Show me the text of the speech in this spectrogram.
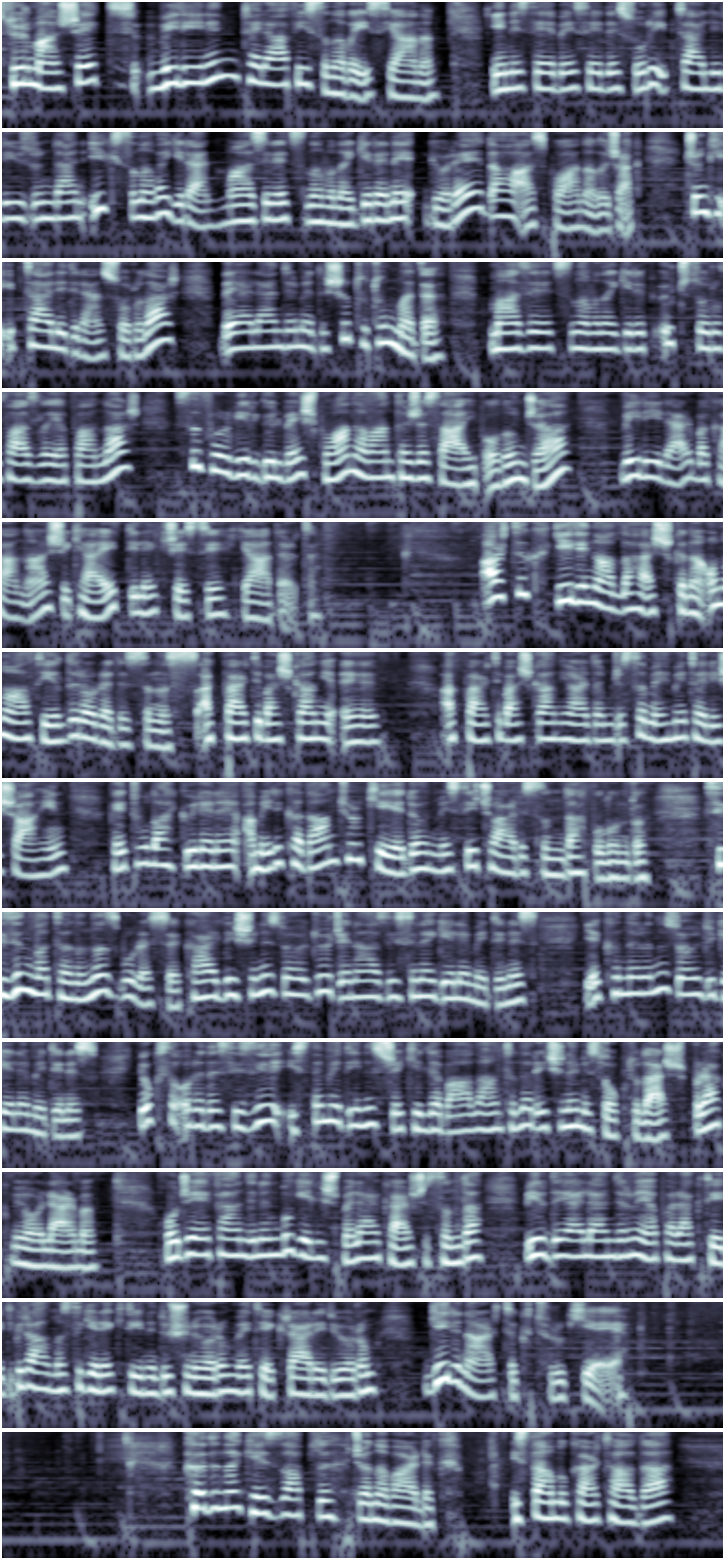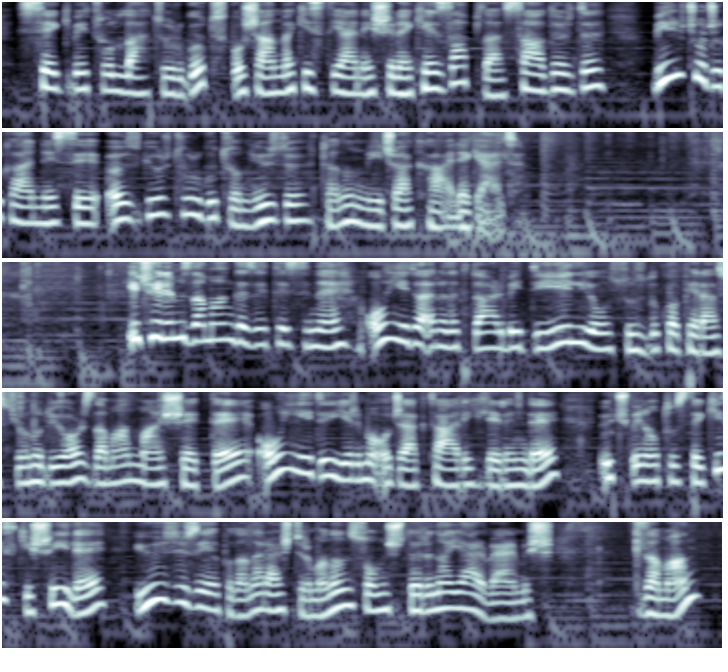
Sürmanşet, velinin telafi sınavı isyanı. Yeni SBS'de soru iptalleri yüzünden ilk sınava giren mazeret sınavına girene göre daha az puan alacak. Çünkü iptal edilen sorular değerlendirme dışı tutulmadı. Mazeret sınavına girip 3 soru fazla yapanlar 0,5 puan avantaja sahip olunca veliler bakanlığa şikayet dilekçesi yağdırdı. Artık gelin Allah aşkına 16 yıldır oradasınız. AK Parti Başkan e, AK Parti Başkan Yardımcısı Mehmet Ali Şahin, Fethullah Gülen'e Amerika'dan Türkiye'ye dönmesi çağrısında bulundu. Sizin vatanınız burası. Kardeşiniz öldü, cenazesine gelemediniz. Yakınlarınız öldü, gelemediniz. Yoksa orada sizi istemediğiniz şekilde bağlantılar içine mi soktular? Bırakmıyorlar mı? Hoca Efendi'nin bu gelişmeler karşısında bir değerlendirme yaparak tedbir alması gerektiğini düşünüyorum ve tekrar ediyorum. Gelin artık Türkiye'ye. Kadına kezzaplı canavarlık. İstanbul Kartal'da Segbetullah Turgut boşanmak isteyen eşine kezzapla saldırdı. Bir çocuk annesi Özgür Turgut'un yüzü tanınmayacak hale geldi. Geçelim Zaman Gazetesi'ne 17 Aralık darbe değil yolsuzluk operasyonu diyor Zaman manşette 17-20 Ocak tarihlerinde 3038 kişiyle yüz yüze yapılan araştırmanın sonuçlarına yer vermiş. Zaman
